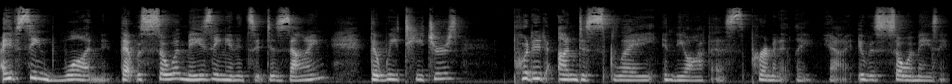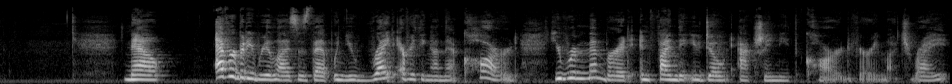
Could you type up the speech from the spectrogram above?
I've seen one that was so amazing in its design that we teachers put it on display in the office permanently. Yeah, it was so amazing. Now, everybody realizes that when you write everything on that card, you remember it and find that you don't actually need the card very much, right?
